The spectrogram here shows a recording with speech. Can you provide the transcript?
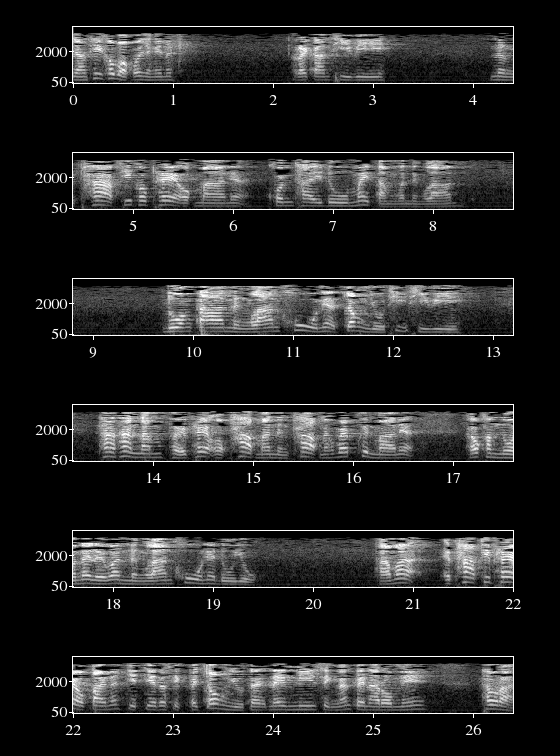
อย่างที่เขาบอกว่าอย่างนี้นะรายการทีวีหนึ่งภาพที่เขาแพร่ออกมาเนี่ย คนไทยดูไม่ต่ำกว่าหนึ่งล้าน ดวงตาหนึ่งล้านคู่เนี่ย จ้องอยู่ที่ทีวี ถ้าท่านนำเผยแพร่ออกภาพมาหนึ่งภาพนะแวบขึ้นมาเนี่ย เขาคำนวณได้เลยว่าหนึ่งล้านคู่เนี่ยดูอยู่ ถามว่าไอ้ภาพที่แพร่ออกไปนั้นจิตเจตสิกไปจ้องอยู่แต่ในมีสิ่งนั้นเป็นอารมณ์นี้เท่าไหร่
